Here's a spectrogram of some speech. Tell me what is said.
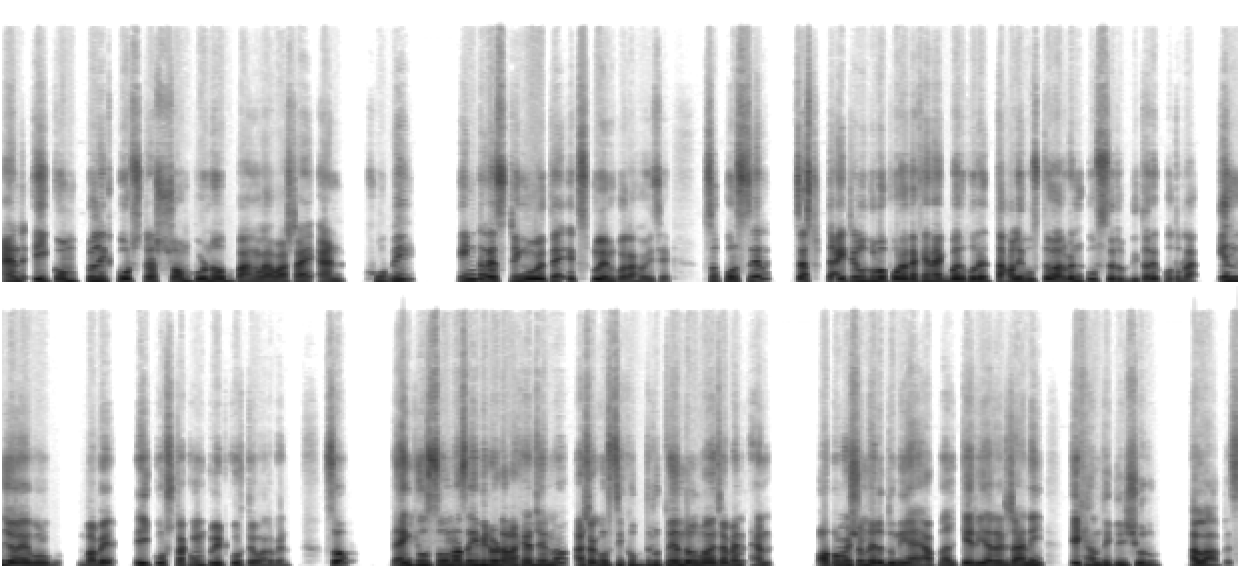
অ্যান্ড এই কমপ্লিট কোর্সটা সম্পূর্ণ বাংলা ভাষায় অ্যান্ড খুবই ইন্টারেস্টিং ওয়েতে এক্সপ্লেন করা হয়েছে। সো কোর্সের জাস্ট টাইটেলগুলো পড়ে দেখেন একবার করে তাহলে বুঝতে পারবেন কোর্সের ভিতরে কতটা এনজয়েবল ভাবে এই কোর্সটা কমপ্লিট করতে পারবেন। So thank you so much এই ভিডিওটা দেখার জন্য। আশা করছি খুব দ্রুত এনরোল হয়ে যাবেন অ্যান্ড অটোমেশনের দুনিয়ায় আপনার ক্যারিয়ারের জার্নি এখান থেকেই শুরু। আল্লাহ হাফেজ।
